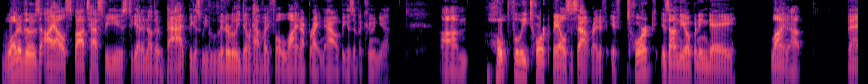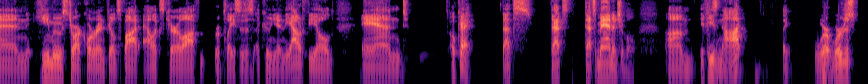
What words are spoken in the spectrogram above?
one of those IL spots has to be used to get another bat because we literally don't have a full lineup right now because of Acuna. Um, hopefully Tork bails us out, right? If if Tork is on the opening day lineup, then he moves to our corner infield spot. Alex Kirilloff replaces Acuna in the outfield, and okay, that's that's that's manageable. Um, if he's not, like we're we're just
